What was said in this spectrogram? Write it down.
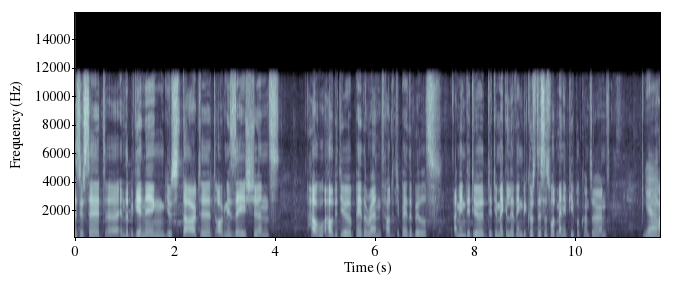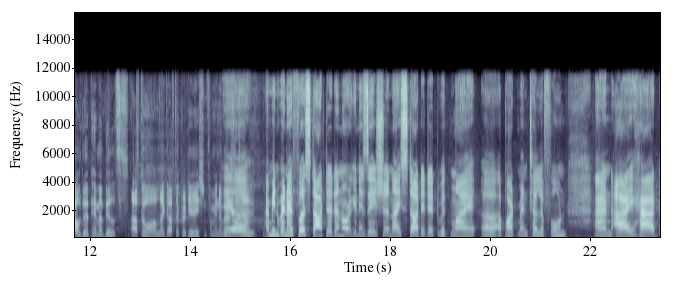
as you said uh, in the beginning, you started organizations. How, how did you pay the rent? How did you pay the bills? I mean, did you, did you make a living? Because this is what many people concerned Yeah. how do I pay my bills after all, like after graduation from university? Yeah. I mean, when I first started an organization, I started it with my uh, apartment telephone. And I had,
